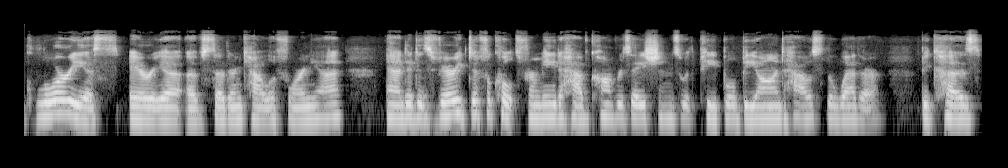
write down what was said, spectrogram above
glorious area of Southern California. And it is very difficult for me to have conversations with people beyond how's the weather because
